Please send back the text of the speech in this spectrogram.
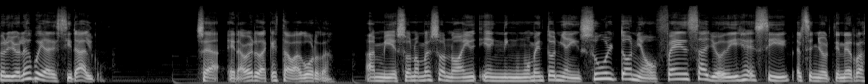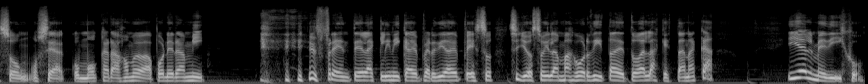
Pero yo les voy a decir algo. O sea, era verdad que estaba gorda. A mí eso no me sonó en ningún momento ni a insulto, ni a ofensa. Yo dije, sí, el señor tiene razón. O sea, ¿cómo carajo me va a poner a mí frente a la clínica de pérdida de peso si yo soy la más gordita de todas las que están acá? Y él me dijo,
